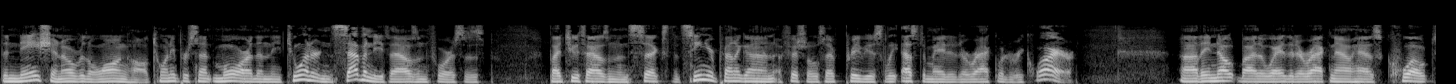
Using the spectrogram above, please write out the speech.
the nation over the long haul, 20% more than the 270,000 forces by 2006 that senior Pentagon officials have previously estimated Iraq would require. Uh, they note, by the way, that Iraq now has, quote,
